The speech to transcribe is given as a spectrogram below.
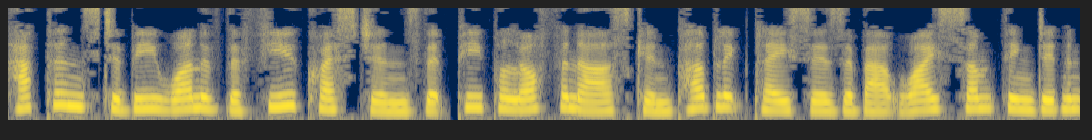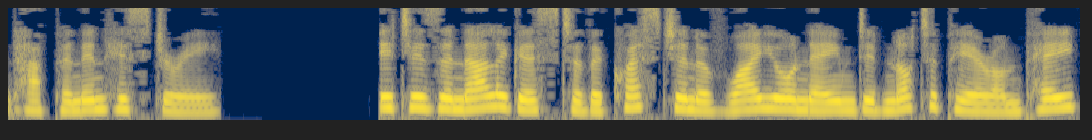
happens to be one of the few questions that people often ask in public places about why something didn't happen in history. It is analogous to the question of why your name did not appear on page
